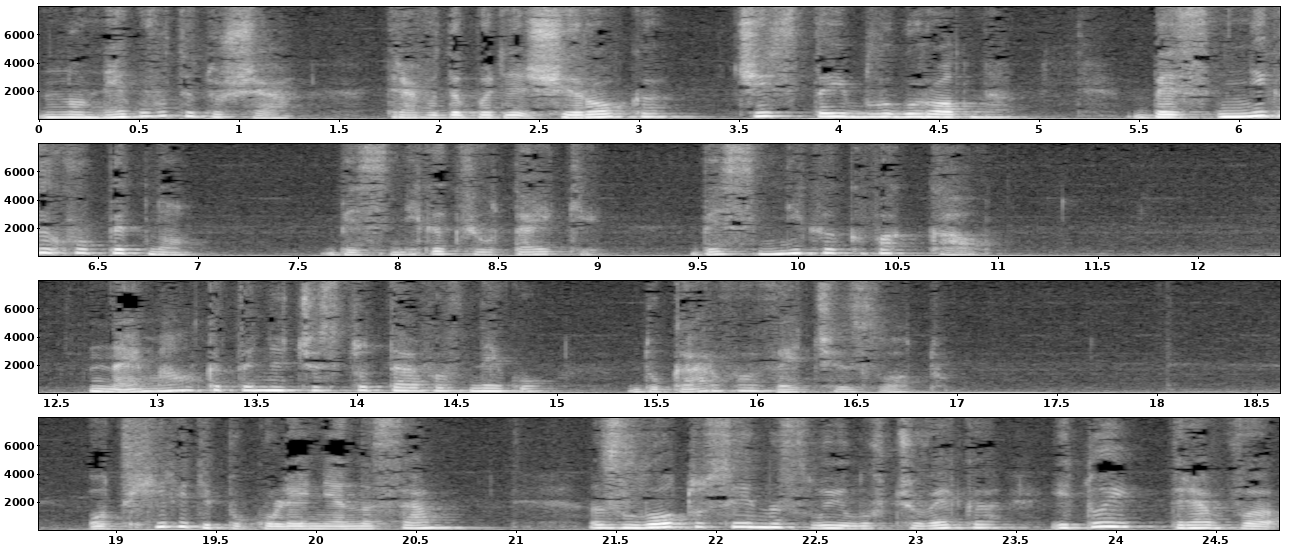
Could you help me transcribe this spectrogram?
но неговата душа трябва да бъде широка, чиста и благородна, без никакво петно, без никакви отайки, без никаква кал. Най-малката нечистота в него докарва вече злото. От хиляди поколения насам злото се е наслоило в човека и той трябва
